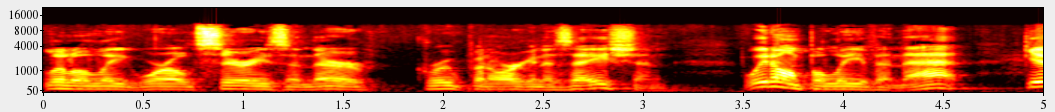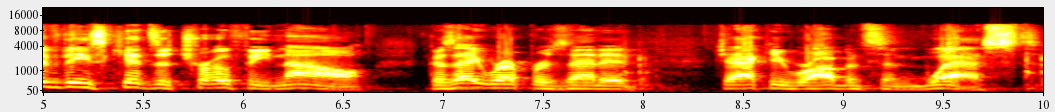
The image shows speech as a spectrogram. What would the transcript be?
Little League World Series and their group and organization?" We don't believe in that. Give these kids a trophy now because they represented Jackie Robinson West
